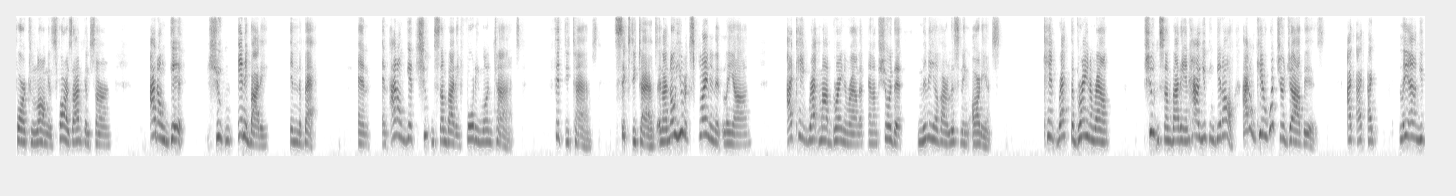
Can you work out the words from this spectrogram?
far too long. As far as I'm concerned, I don't get shooting anybody in the back. And and I don't get shooting somebody 41 times, 50 times, 60 times. And I know you're explaining it, Leon. I can't wrap my brain around it. And I'm sure that many of our listening audience can't wrap the brain around shooting somebody and how you can get off. I don't care what your job is. I, I, I Leon, you,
